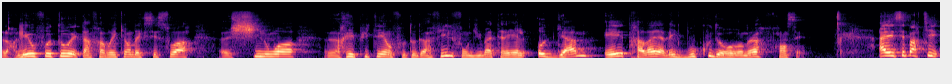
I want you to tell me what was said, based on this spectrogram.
Alors Léo Photo est un fabricant d'accessoires euh, chinois euh, réputé en photographie. Ils font du matériel haut de gamme et travaillent avec beaucoup de revendeurs français. Allez, c'est parti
